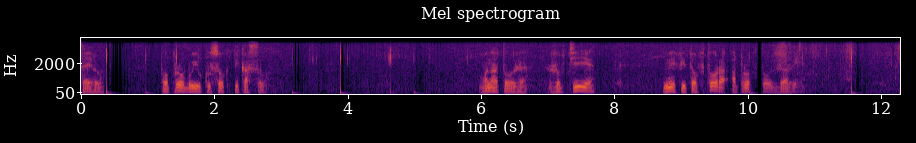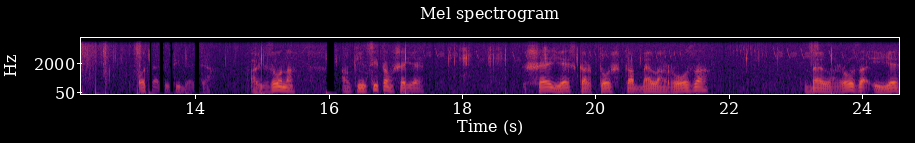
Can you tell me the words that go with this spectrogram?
цей год. Попробую кусок Пікасо. Вона теж жовтіє. Не фітофтора, а просто від жари. Оце тут йдеться Аризона, а в кінці там ще є ще є картошка Белароза. Белароза і є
